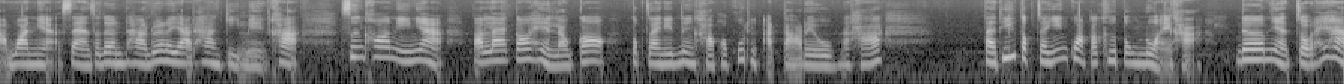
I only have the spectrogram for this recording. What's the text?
3วันเนี่ย แสงจะเดินทางด้วยระยะทางกี่เมตรค่ะ ซึ่งข้อนี้เนี่ย ตอนแรกก็เห็นแล้วก็ตกใจนิดนึงค่ะ เพราะพูดถึงอัตราเร็วนะคะ แต่ที่ตกใจยิ่งกว่าก็คือตรงหน่วยค่ะ เดิมเนี่ยโจทย์ให้หา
